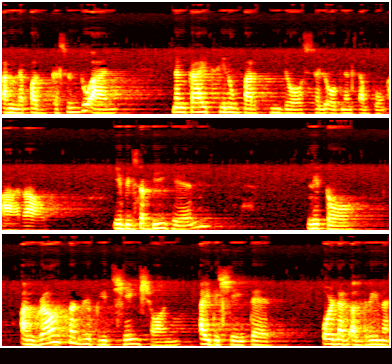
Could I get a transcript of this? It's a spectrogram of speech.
ang napagkasunduan ng kahit sinong partido sa loob ng sampung araw. Ibig sabihin nito, ang grounds ng repudiation ay vitiated or nag-agree na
